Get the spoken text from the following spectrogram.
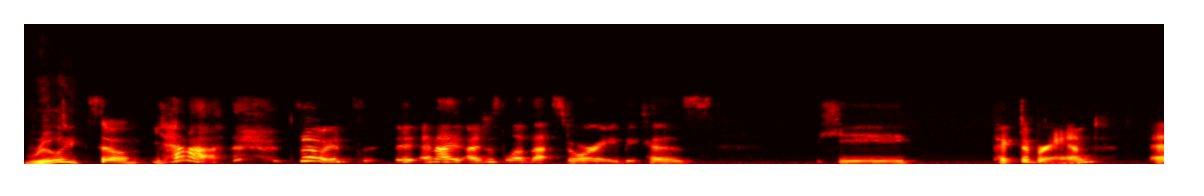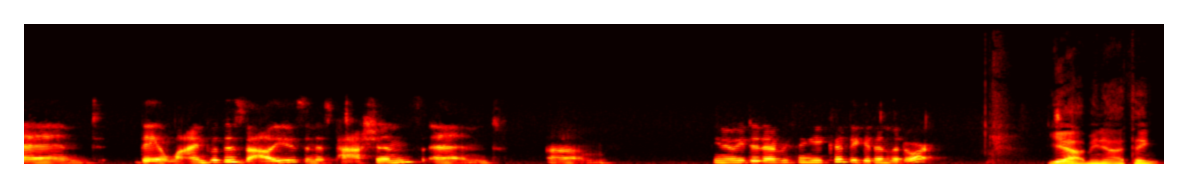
Really? So yeah, so it's it, and I I just love that story because he picked a brand and they aligned with his values and his passions and um, you know he did everything he could to get in the door. Yeah, I mean, I think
